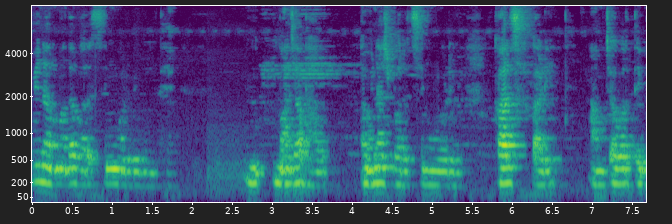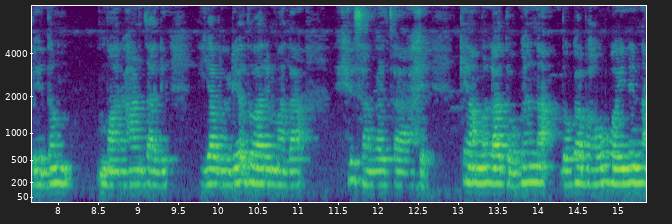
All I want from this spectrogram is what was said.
मी नर्मदा भरतसिंग वडवे बोलते. माझा भाव अविनाश भरतसिंग वडवे. काल सकाळी आमच्यावरती बेदम मारहाण झाली. या व्हिडिओद्वारे मला हे सांगायचं आहे की आम्हाला दोघांना दोघा भाऊ बहिणींना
